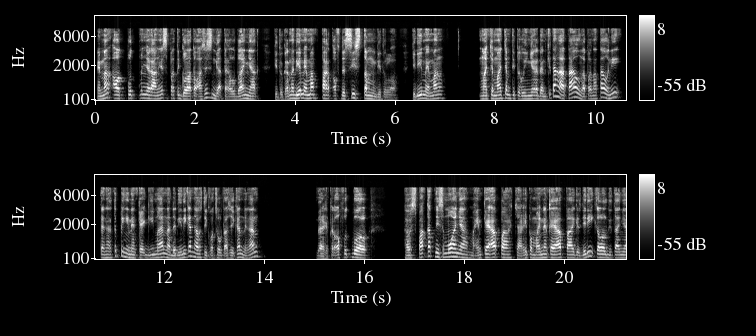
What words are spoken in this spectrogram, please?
memang output menyerangnya seperti gol atau assist nggak terlalu banyak gitu karena dia memang part of the system gitu loh. Jadi memang macam-macam tipe winger dan kita nggak tahu nggak pernah tahu ini Ten Hag tuh pingin yang kayak gimana dan ini kan harus dikonsultasikan dengan director of football harus sepakat nih semuanya main kayak apa cari pemain yang kayak apa gitu. Jadi kalau ditanya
